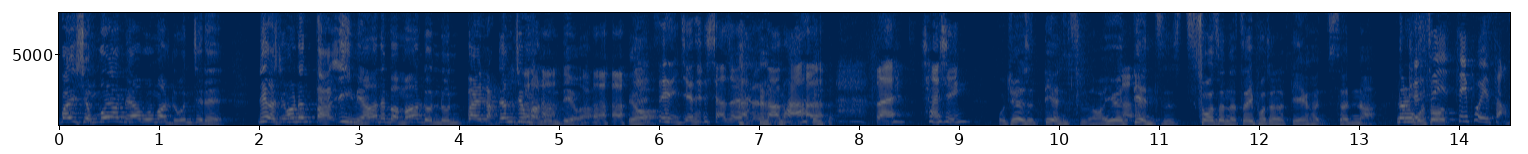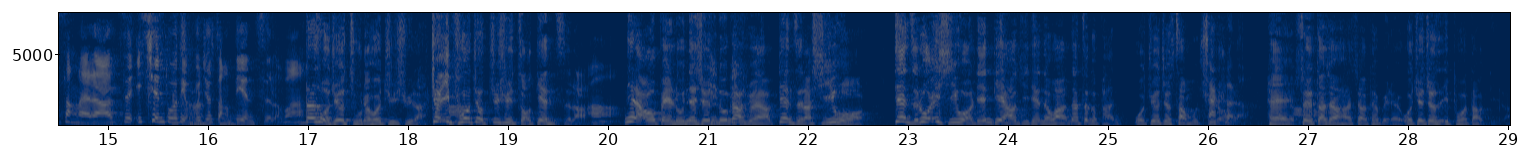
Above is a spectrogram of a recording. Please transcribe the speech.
摆上尾啊名无嘛轮一个。你要是讲咱打疫苗，咱慢慢轮轮摆六点钟嘛轮到啊，对吧？所以你觉得下周要轮到他？来，昌兴。我觉得是电子哦，因为电子说真的，这一波真的跌很深呐。那如果说这一波也涨上来了，这一千多点不就涨电子了吗？但是我觉得主流会继续了，就一波就继续走电子了。啊，你来欧北轮那些轮到谁啊？电子了熄火，电子如果一熄火连跌好几天的话，那这个盘我觉得就上不去了。嘿，所以大家还是要特别的，我觉得就是一波到底了。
